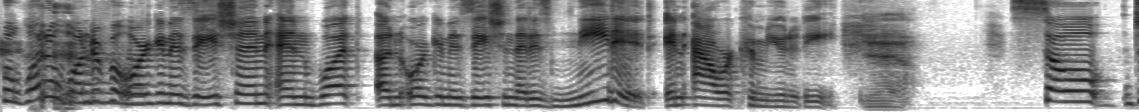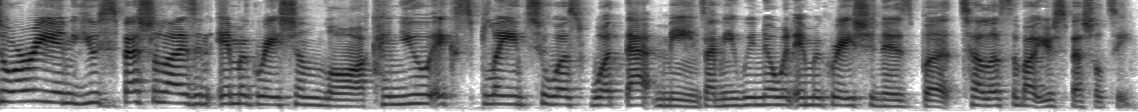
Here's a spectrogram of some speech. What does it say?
But what a wonderful organization and what an organization that is needed in our community. Yeah. So, Dorian, you specialize in immigration law. Can you explain to us what that means? I mean, we know what immigration is, but tell us about your specialty.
